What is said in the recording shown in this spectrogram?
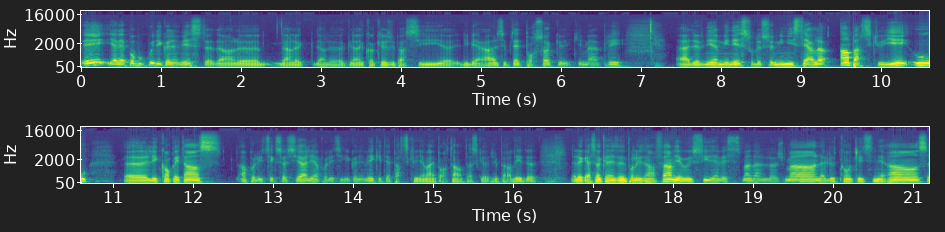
Et il n'y avait pas beaucoup d'économistes dans le, dans, le, dans, le, caucus du Parti euh, libéral. C'est peut-être pour ça qu'il m'a appelé à devenir ministre de ce ministère-là en particulier, où euh, les compétences en politique sociale et en politique économique étaient particulièrement importantes, parce que j'ai parlé de l'allocation canadienne pour les enfants, mais il y a aussi l'investissement dans le logement, la lutte contre l'itinérance,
